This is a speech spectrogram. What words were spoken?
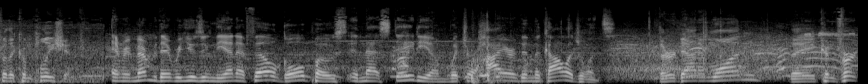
for the completion. And remember, they were using the NFL goalposts in that stadium, which are higher than the college ones. Third down and one. They convert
